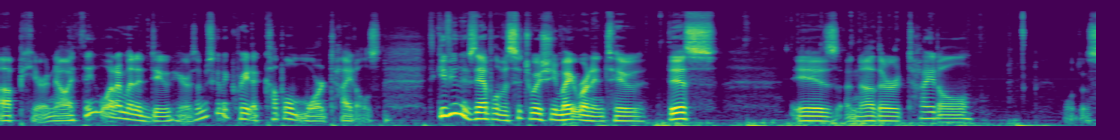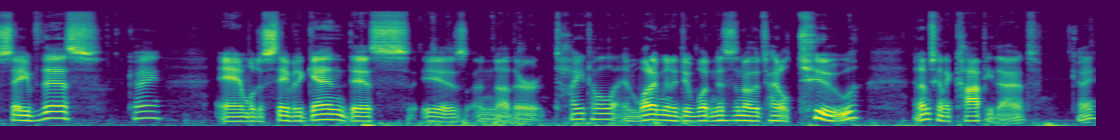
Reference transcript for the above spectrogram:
up here. Now, I think what I'm going to do here is I'm just going to create a couple more titles. To give you an example of a situation you might run into, this is another title. We'll just save this, okay? And we'll just save it again. This is another title. And what I'm going to do, what, this is another title two, and I'm just going to copy that, okay?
